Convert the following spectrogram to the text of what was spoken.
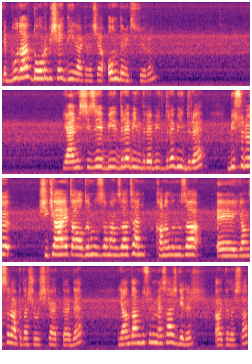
Ya bu da doğru bir şey değil arkadaşlar. Onu demek istiyorum. Yani sizi bildire bildire bildire bildire bir sürü şikayet aldığınız zaman zaten kanalınıza e, yansır arkadaşlar o şikayetlerde. Yandan bir sürü mesaj gelir arkadaşlar.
